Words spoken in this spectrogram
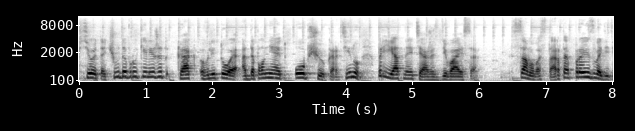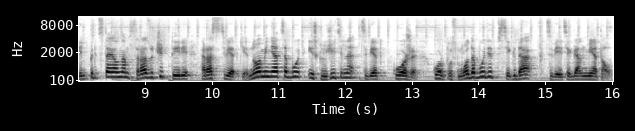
Все это чудо в руке лежит как влитое, а дополняет общую картину приятная тяжесть девайса. С самого старта производитель представил нам сразу 4 расцветки, но меняться будет исключительно цвет кожи. Корпус мода будет всегда в цвете Gunmetal.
